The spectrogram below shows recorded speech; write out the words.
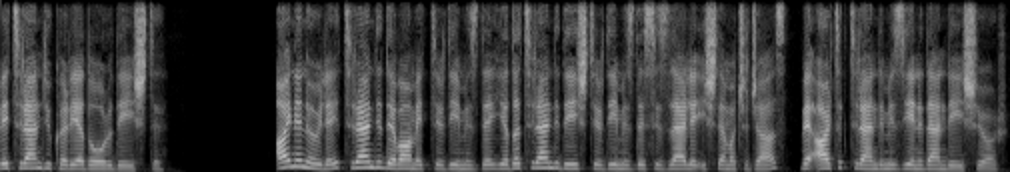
ve trend yukarıya doğru değişti. Aynen öyle, trendi devam ettirdiğimizde ya da trendi değiştirdiğimizde sizlerle işlem açacağız ve artık trendimiz yeniden değişiyor.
